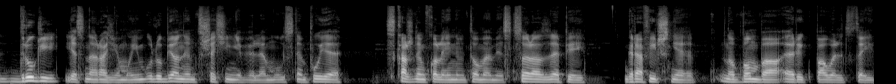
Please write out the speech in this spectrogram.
Drugi jest na razie moim ulubionym, trzeci niewiele mu ustępuje. Z każdym kolejnym tomem jest coraz lepiej. Graficznie, no bomba Eric Powell tutaj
